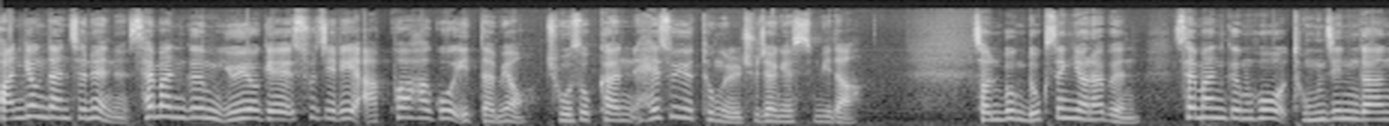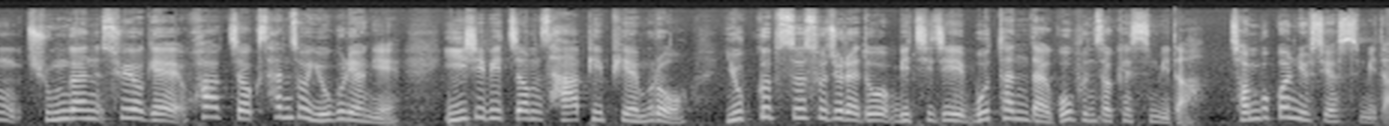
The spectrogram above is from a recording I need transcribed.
환경단체는 새만금 유역의 수질이 악화하고 있다며 조속한 해수 유통을 주장했습니다. 전북 녹색연합은 새만금호 동진강 중간 수역의 화학적 산소 요구량이 22.4 ppm으로 6급수 수준에도 미치지 못한다고 분석했습니다. 전북권 뉴스였습니다.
